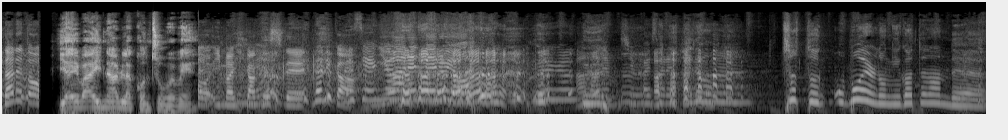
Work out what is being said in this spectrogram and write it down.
誰と？Y Aibaina habla con su bebé. 今比較して。何か？言われてるよ。あまあでも心配されてでもちょっと覚えるの苦手なんで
